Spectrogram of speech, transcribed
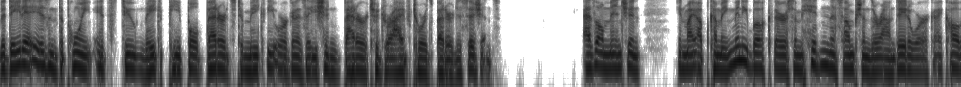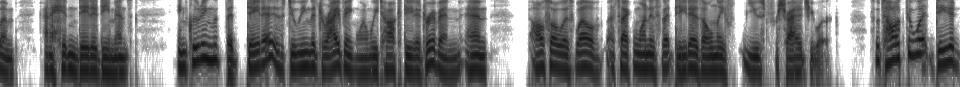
The data isn't the point. It's to make people better. It's to make the organization better to drive towards better decisions. As I'll mention in my upcoming mini book, there are some hidden assumptions around data work. I call them kind of hidden data demons, including that the data is doing the driving when we talk data driven. And also, as well, a second one is that data is only used for strategy work. So, talk to what data,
